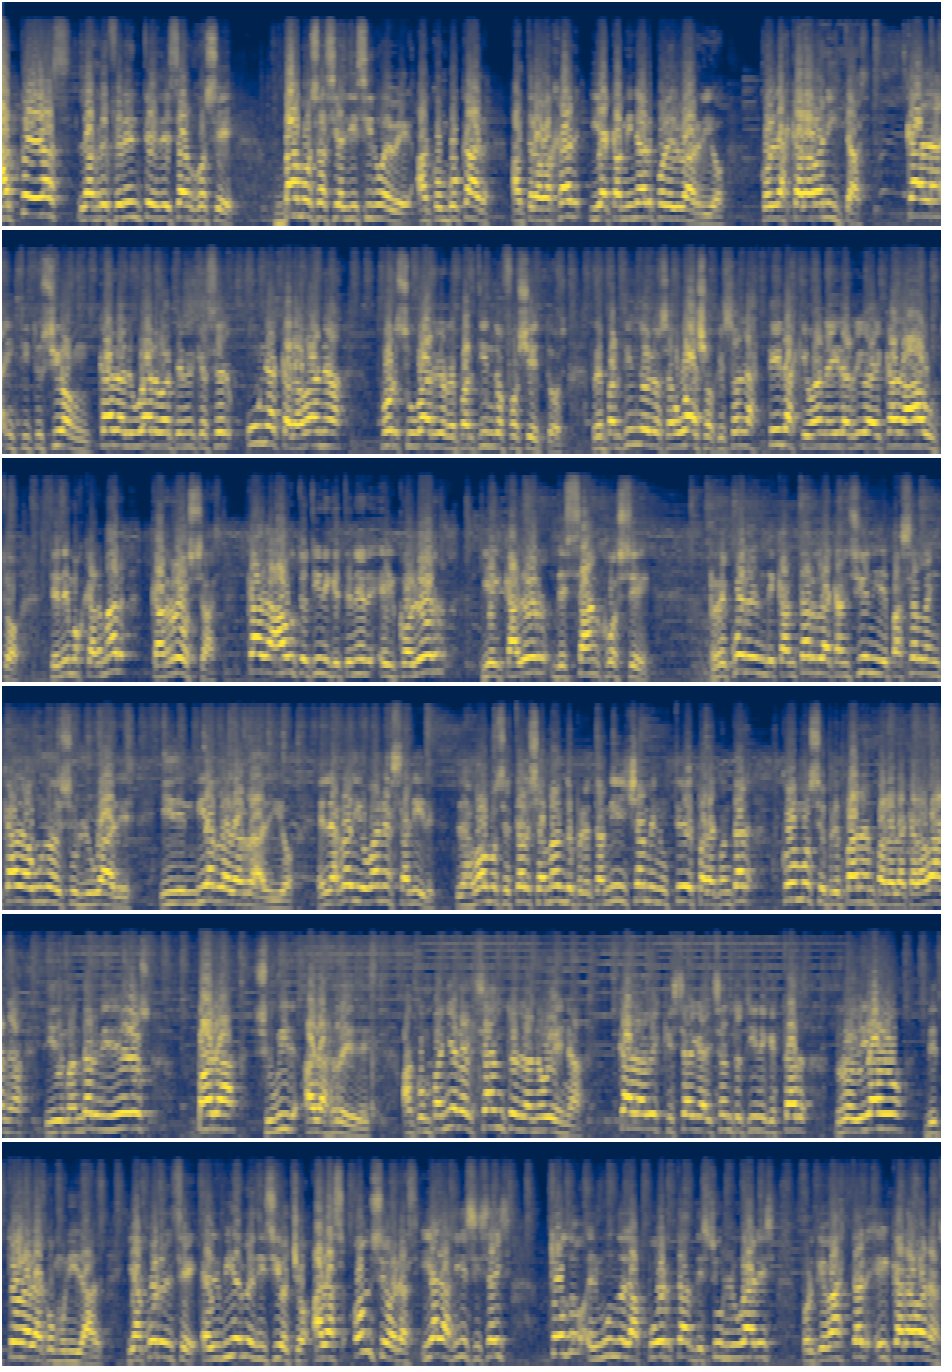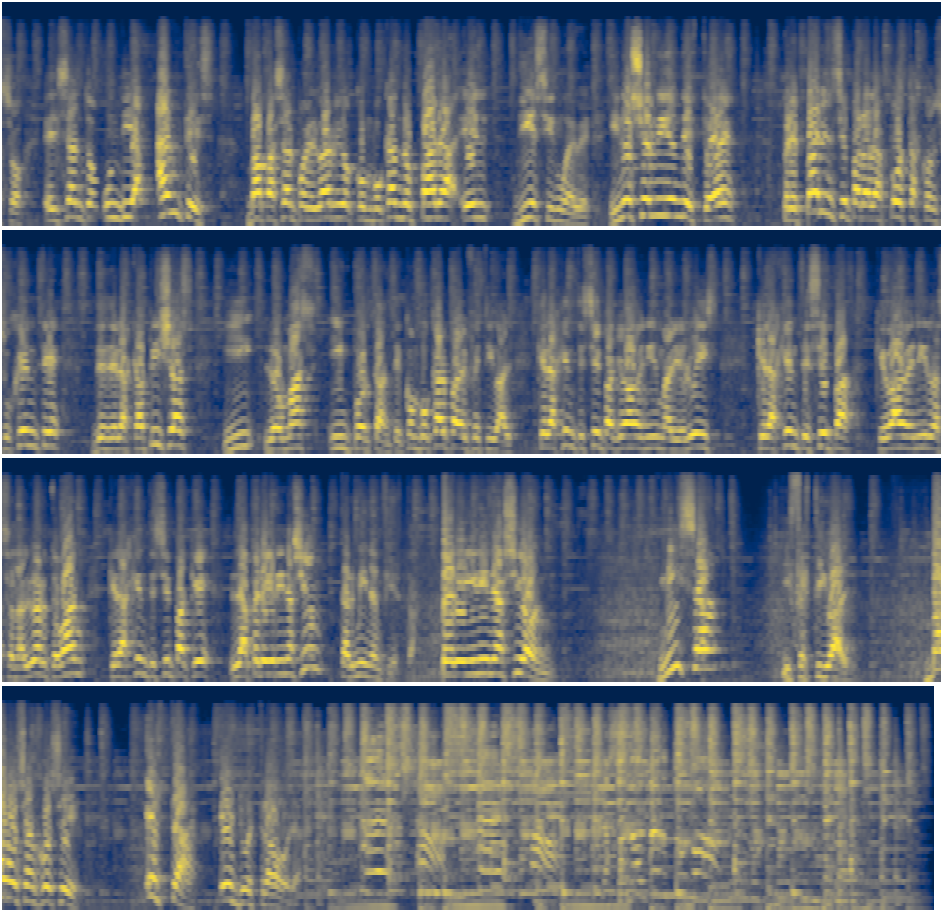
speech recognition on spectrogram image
A todas las referentes de San José, vamos hacia el 19 a convocar, a trabajar y a caminar por el barrio con las caravanitas. Cada institución, cada lugar va a tener que hacer una caravana por su barrio repartiendo folletos, repartiendo los aguayos, que son las telas que van a ir arriba de cada auto. Tenemos que armar carrozas. Cada auto tiene que tener el color y el calor de San José. Recuerden de cantar la canción y de pasarla en cada uno de sus lugares y de enviarla a la radio. En la radio van a salir, las vamos a estar llamando, pero también llamen ustedes para contar cómo se preparan para la caravana y de mandar videos para subir a las redes. Acompañar al santo en la novena. Cada vez que salga el santo tiene que estar rodeado de toda la comunidad. Y acuérdense, el viernes 18 a las 11 horas y a las 16 todo el mundo la puerta de sus lugares porque va a estar el caravanazo. El santo un día antes va a pasar por el barrio convocando para el 19. Y no se olviden de esto, ¿eh? prepárense para las postas con su gente desde las capillas y lo más importante, convocar para el festival. Que la gente sepa que va a venir Mario Luis, que la gente sepa que va a venir la San Alberto Van, que la gente sepa que la peregrinación termina en fiesta. Peregrinación, misa y festival. Vamos San José, esta es nuestra hora.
